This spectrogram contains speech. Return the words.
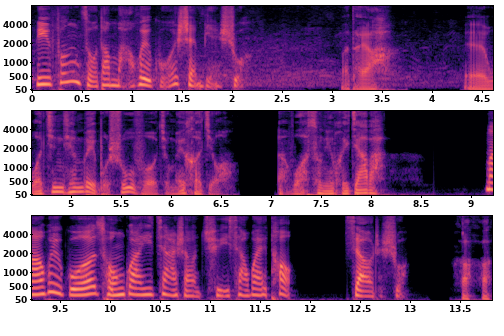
李峰走到马卫国身边说：“马太啊，呃，我今天胃不舒服，就没喝酒。我送您回家吧。”马卫国从挂衣架上取下外套，笑着说：“哈哈，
